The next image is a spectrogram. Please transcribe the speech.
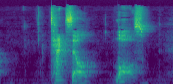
tax sale laws.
